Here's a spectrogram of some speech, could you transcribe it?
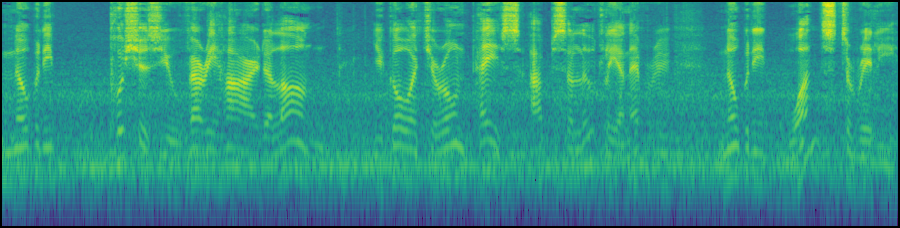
nobody pushes you very hard along. You go at your own pace, absolutely, and every nobody wants to really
